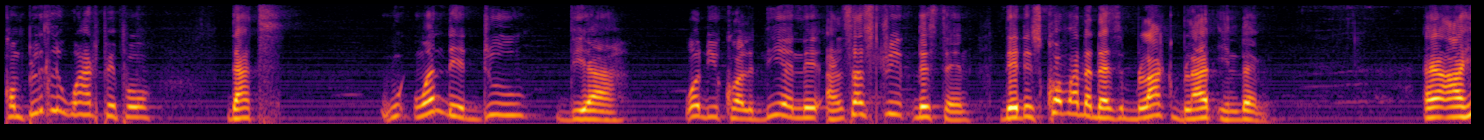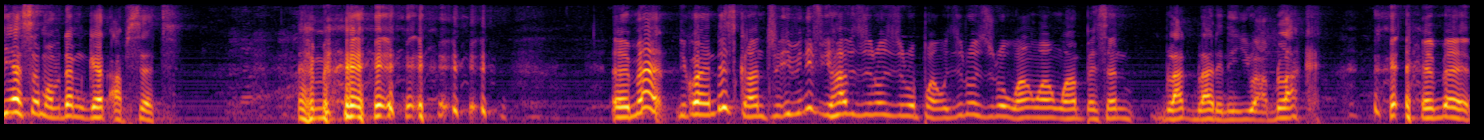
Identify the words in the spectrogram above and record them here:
completely white people that w- when they do their, what do you call it, DNA, ancestry, this thing, they discover that there's black blood in them. And I hear some of them get upset. Amen. Amen. Because in this country, even if you have 0.00111% black blood in it, you are black. Amen.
